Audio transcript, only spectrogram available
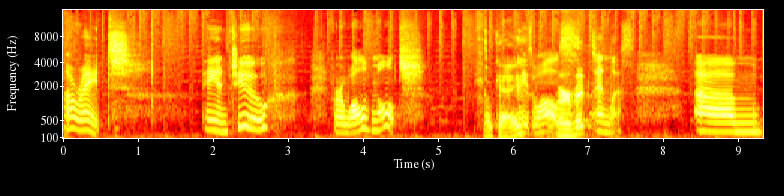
All right. Paying two for a wall of mulch. Okay. These walls. Perfect. Endless. Um,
